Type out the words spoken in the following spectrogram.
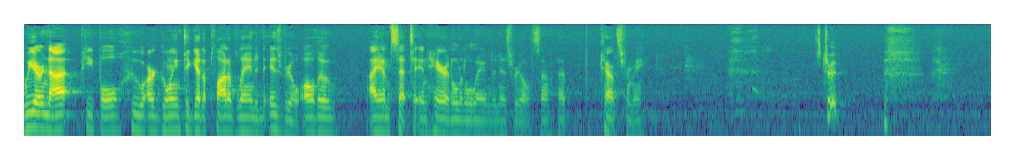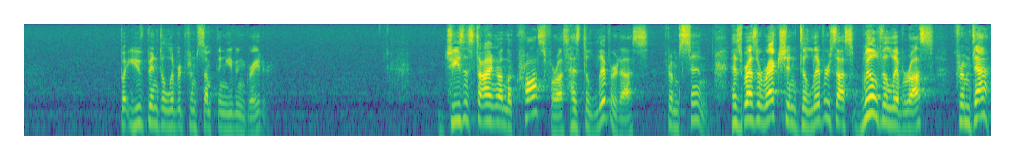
We are not people who are going to get a plot of land in Israel, although I am set to inherit a little land in Israel, so that counts for me. It's true. But you've been delivered from something even greater. Jesus dying on the cross for us has delivered us from sin. His resurrection delivers us, will deliver us from death.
